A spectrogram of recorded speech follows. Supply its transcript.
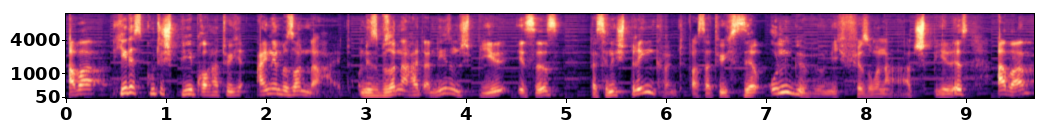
Aber jedes gute Spiel braucht natürlich eine Besonderheit. Und diese Besonderheit an diesem Spiel ist es, dass ihr nicht springen könnt, was natürlich sehr ungewöhnlich für so eine Art Spiel ist. Aber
